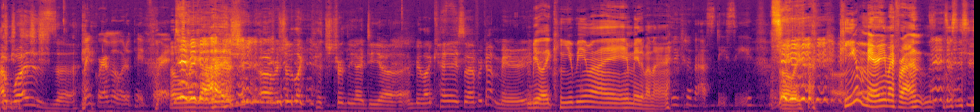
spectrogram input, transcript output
I was. Uh, My grandma would have paid for it. Oh my gosh. she, uh, we should have like pitched her the idea and be like, "Hey, so if we got married, Be like, can you be my maid of honor? we could have asked DC. Oh my Can you marry my friend? Please.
